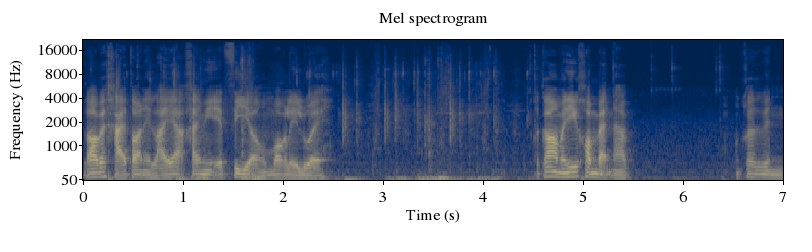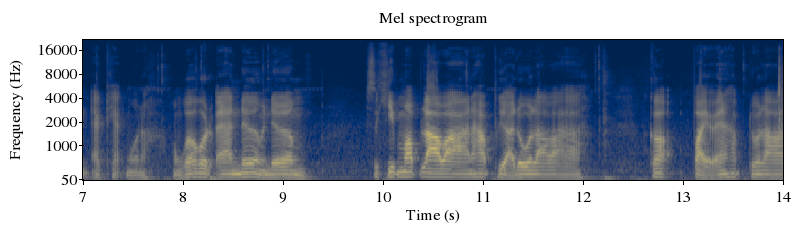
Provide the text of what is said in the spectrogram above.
เราไปขายต่อในไลฟ์อะใครมี f ออะผมบอกเลยรวย แล้วก็มาที่คอมแบทนะครับมันก็จะเป็น Attack Mode นะผมก็กด Under เหมือนเดิมสคริปม็อบลาวานะครับเผื่อโดนลาวา ก็ปล่อยไว้นะครับ โดนลาวา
